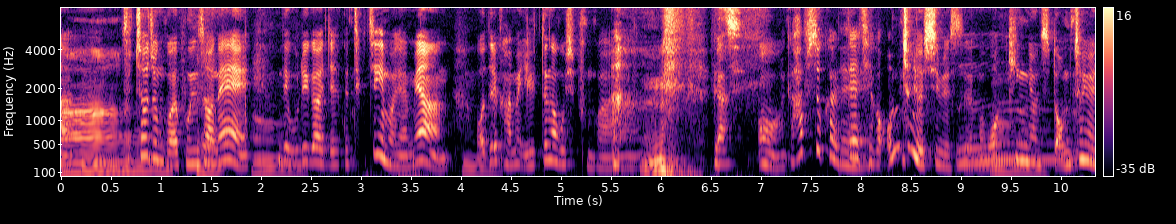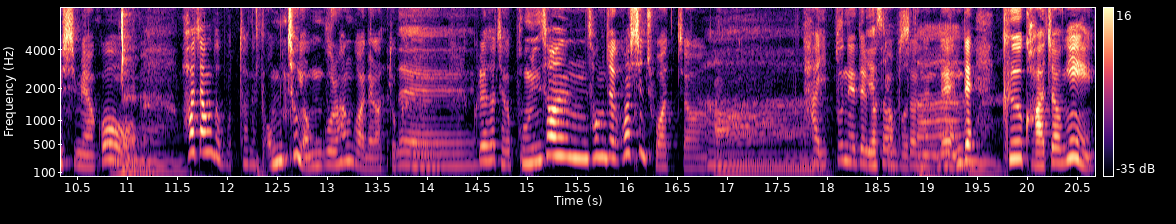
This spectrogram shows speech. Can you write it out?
아. 붙여준 거예요 본선에. 그래요? 어. 근데 우리가 이제 그 특징이 뭐냐면 음. 어딜 가면 1등 하고 싶은 거야. 음. 그러니까. 어, 그러니까 합숙할 때 네. 제가 엄청 열심히 했어요. 막 음. 워킹 연습도 엄청 열심히 하고 네. 화장도 못하는데 엄청 연구를 한 거야 내가 또 네. 그. 그래서 제가 본선 성적이 훨씬 좋았죠. 아. 다 이쁜 애들밖에 예선보다. 없었는데 근데 음. 그 과정이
